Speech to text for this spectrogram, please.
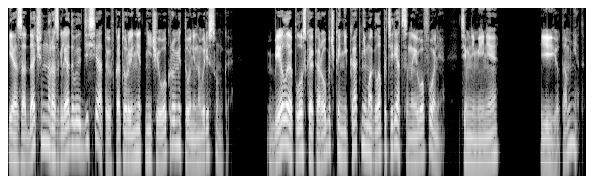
и озадаченно разглядывает десятую, в которой нет ничего, кроме Тониного рисунка. Белая плоская коробочка никак не могла потеряться на его фоне. Тем не менее, ее там нет.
